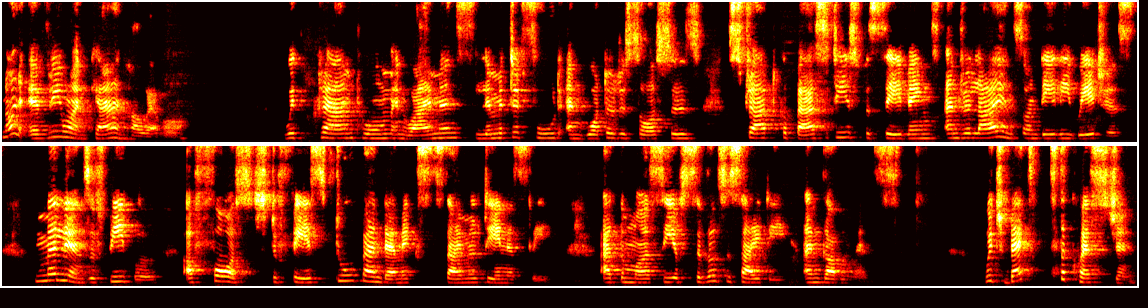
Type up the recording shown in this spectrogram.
Not everyone can, however. With cramped home environments, limited food and water resources, strapped capacities for savings, and reliance on daily wages, millions of people are forced to face two pandemics simultaneously at the mercy of civil society and governments. Which begs the question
